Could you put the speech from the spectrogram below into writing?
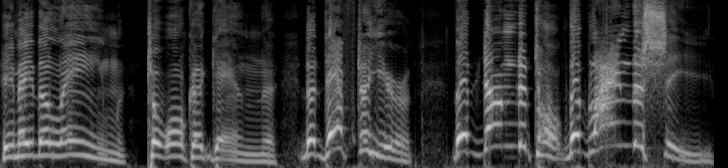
He made the lame to walk again, the deaf to hear, the dumb to talk, the blind to see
